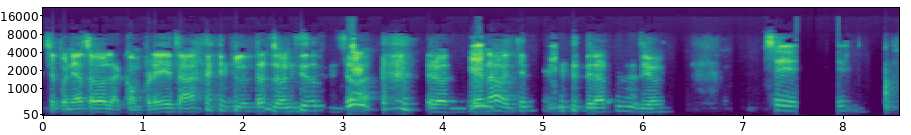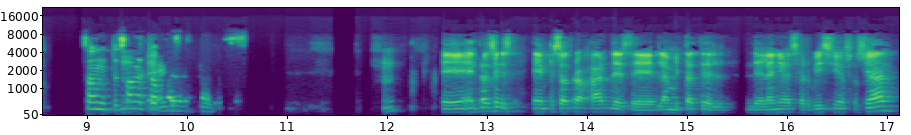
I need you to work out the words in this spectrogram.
se ponía solo la compresa, el ultrasonido, pero no, tiene que esperar tu sesión. Sí. Son, son etapas. Eh, entonces empezó a trabajar desde la mitad del, año de servicio social.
